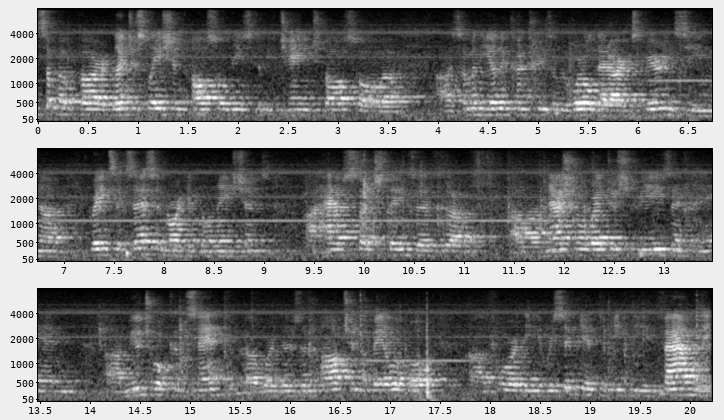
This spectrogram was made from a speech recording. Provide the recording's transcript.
some of our legislation also needs to be changed also. Uh, uh, some of the other countries of the world that are experiencing uh, great success in organ donations uh, have such things as uh, national registries and, and mutual consent, where there's an option available for the recipient to meet the family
